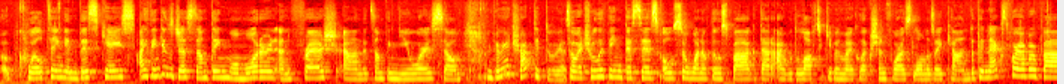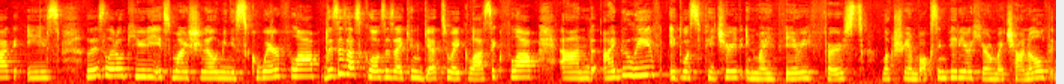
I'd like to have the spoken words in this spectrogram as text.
uh, quilting in this case. I think it's just something more modern and fresh and it's something newer so I'm very attracted to it. So I truly think this is also one of those bags that I would love to keep in my collection for as long as I can. The next forever bag is this little cutie. It's my Chanel mini square flap. This is as close as I can get to a classic flap and I believe it was featured in my very first luxury unboxing video here on my channel, the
